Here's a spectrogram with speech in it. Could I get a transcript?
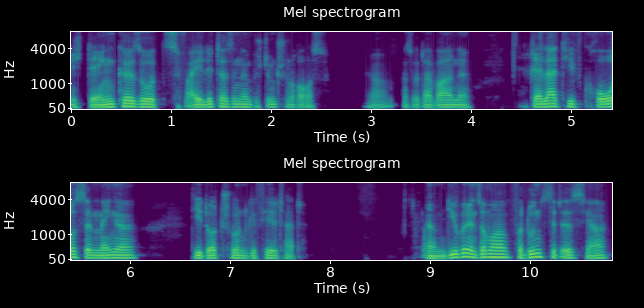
ich denke, so zwei Liter sind dann bestimmt schon raus. Ja, also da war eine relativ große Menge, die dort schon gefehlt hat. Ähm, die über den Sommer verdunstet ist, ja.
